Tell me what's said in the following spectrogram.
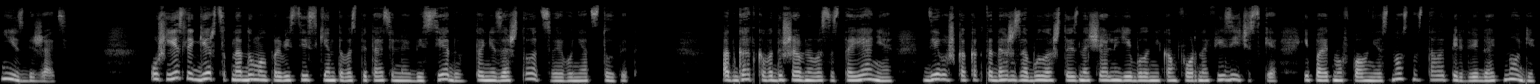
не избежать. Уж если герцог надумал провести с кем-то воспитательную беседу, то ни за что от своего не отступит. От гадкого душевного состояния девушка как-то даже забыла, что изначально ей было некомфортно физически, и поэтому вполне сносно стала передвигать ноги,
